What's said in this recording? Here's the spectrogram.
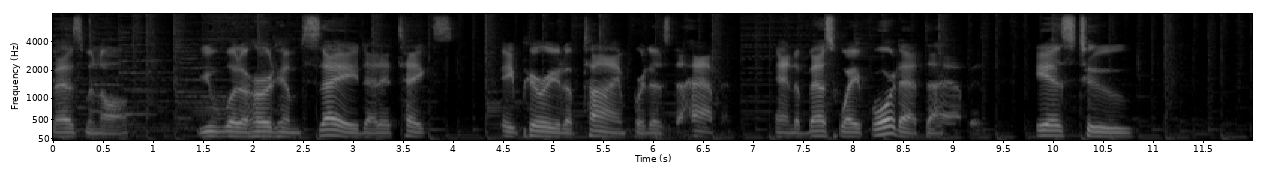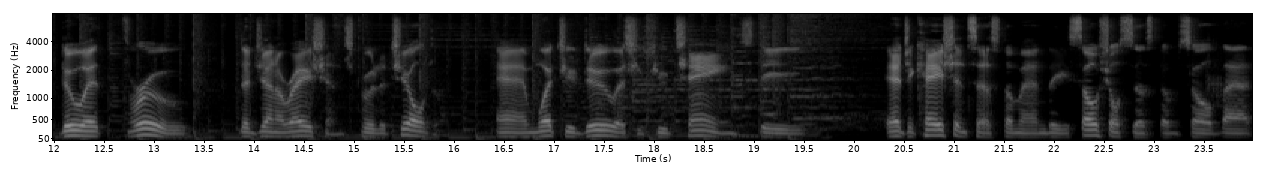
Bezmenov, you would have heard him say that it takes a period of time for this to happen. And the best way for that to happen is to do it through the generations, through the children. And what you do is you change the education system and the social system so that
